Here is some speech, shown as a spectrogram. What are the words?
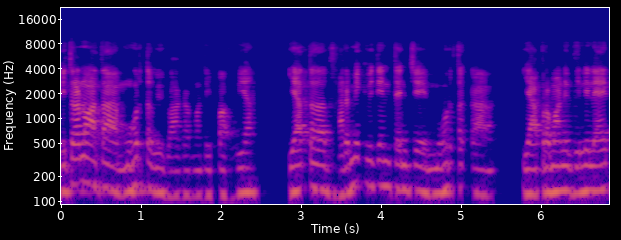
मित्रांनो आता मुहूर्त विभागामध्ये पाहूया. यात धार्मिक विधीन त्यांचे मुहूर्त का याप्रमाणे दिलेले आहेत.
